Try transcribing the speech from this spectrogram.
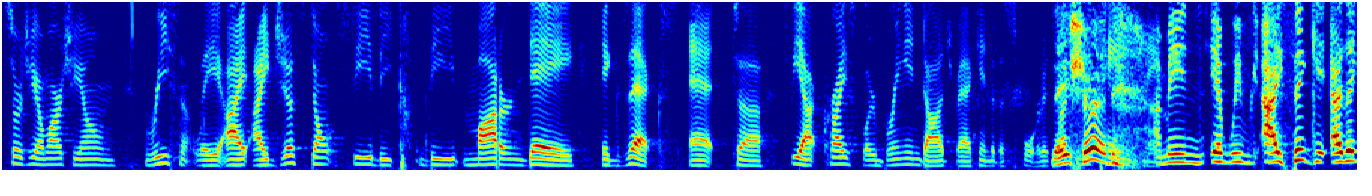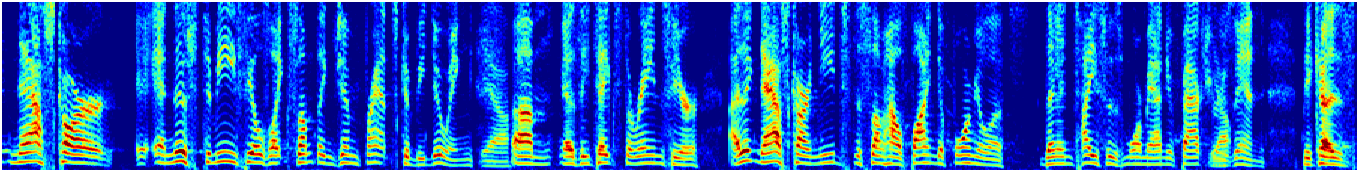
Sergio Marchionne recently, I, I just don't see the the modern day execs at uh, Fiat Chrysler bringing Dodge back into the sport. As They much as it should. me. I mean, we've. I think. I think NASCAR, and this to me feels like something Jim France could be doing. Yeah. Um, as he takes the reins here, I think NASCAR needs to somehow find a formula that entices more manufacturers in, because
